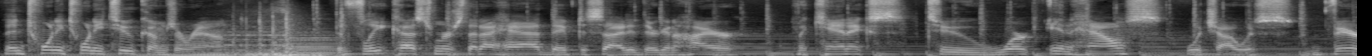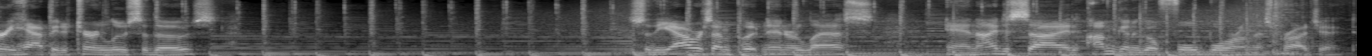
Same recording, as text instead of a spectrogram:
Then 2022 comes around. The fleet customers that I had, they've decided they're going to hire mechanics to work in-house, which I was very happy to turn loose of those. So the hours I'm putting in are less, and I decide I'm going to go full bore on this project.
